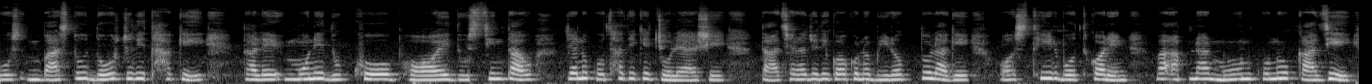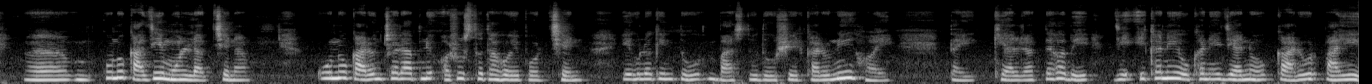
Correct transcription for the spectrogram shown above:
বস, বাস্তু দোষ যদি থাকে, তাহলে মনে দুঃখ, ভয়, দুশ্চিন্তাও যেন কোথা থেকে চলে আসে। তাছাড়া যদি কখনো বিরক্ত লাগে, অস্থির বোধ করেন বা আপনার মন কোনো কাজে কোনো কাজে মন লাগছে না, কোনো কারণ ছাড়া আপনি অসুস্থতা হয়ে পড়ছেন, এগুলো কিন্তু বাস্তু দোষের কারণেই হয়। তাই খেয়াল রাখতে হবে যে এখানে ওখানে যেন কারোর পায়ে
